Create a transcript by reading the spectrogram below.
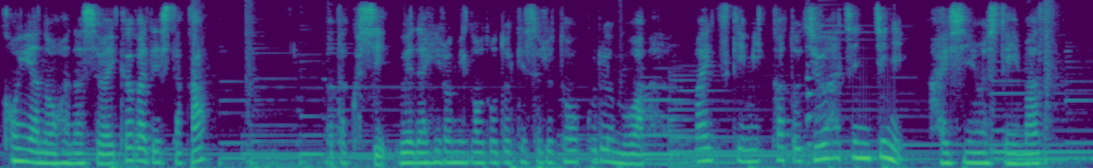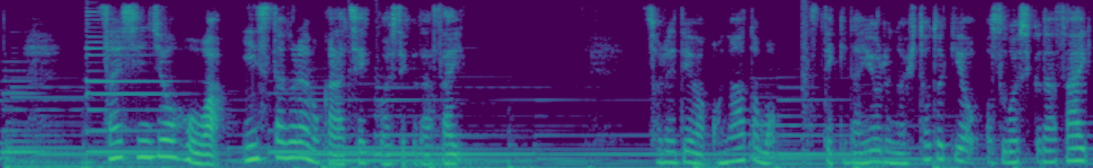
今夜のお話はいかがでしたか？私上田ひろみがお届けするトークルームは毎月3日と18日に配信をしています。最新情報はインスタグラムからチェックをしてください。それではこの後も素敵な夜のひとときをお過ごしください。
